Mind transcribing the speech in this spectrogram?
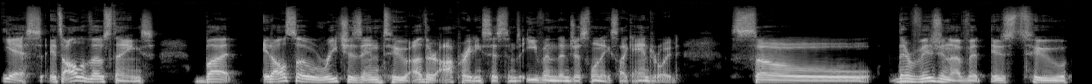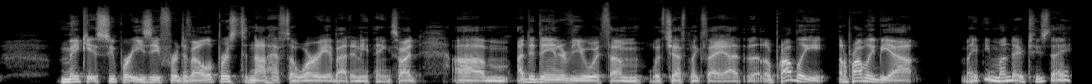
yes, it's all of those things, but it also reaches into other operating systems, even than just Linux, like Android. So their vision of it is to make it super easy for developers to not have to worry about anything. So I, um, I did the interview with, um, with Jeff McVeigh. It'll probably, it'll probably be out maybe Monday or Tuesday.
